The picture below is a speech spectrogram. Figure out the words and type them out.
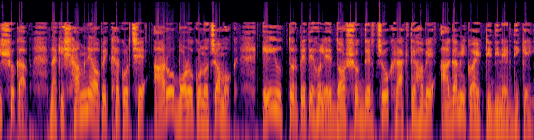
বিশ্বকাপ, নাকি সামনে অপেক্ষা করছে আরও বড় কোনো চমক? এই উত্তর পেতে হলে দর্শকদের চোখ রাখতে হবে আগামী কয়েকটি দিনের দিকেই।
